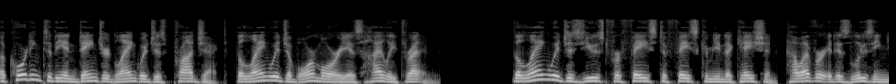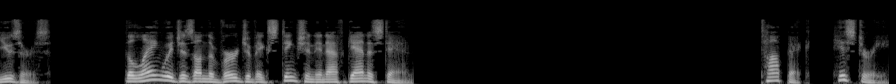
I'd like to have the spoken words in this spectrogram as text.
According to the Endangered Languages Project, the language of Ormori is highly threatened. The language is used for face-to-face -face communication, however it is losing users. The language is on the verge of extinction in Afghanistan. History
